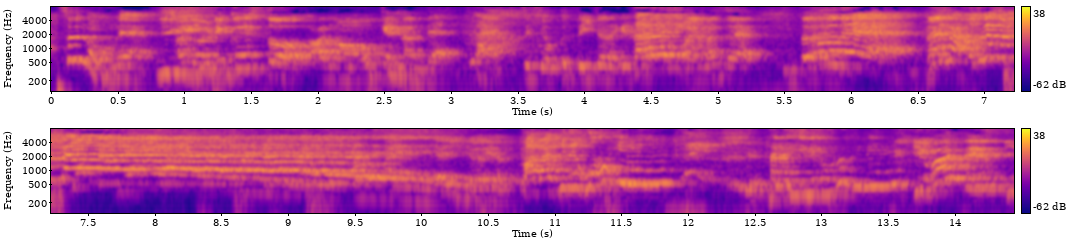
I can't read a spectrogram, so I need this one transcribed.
ら、そういうのもね、いい。あの、リクエスト、あの、OK なんで、はい、ぜひ送っていただけたらと思います。ということで、皆さん、お疲れ様でした。腹切れほろひ腹ひれほろひれ。いや、待って、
